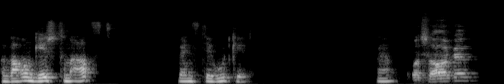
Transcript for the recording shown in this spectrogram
und warum gehst du zum Arzt, wenn es dir gut geht? Ja. Sorge?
